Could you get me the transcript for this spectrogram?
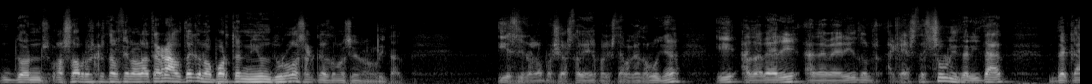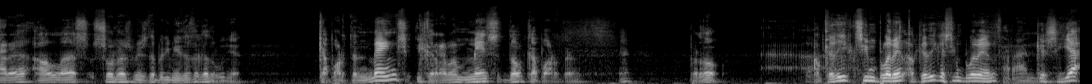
doncs, les obres que estan fent a la Terra Alta que no porten ni un duro a les arques de la Generalitat. I es dirà, no, però això està bé, perquè estem a Catalunya, i ha d'haver-hi ha d'haver-hi doncs, aquesta solidaritat de cara a les zones més deprimides de Catalunya, que aporten menys i que reben més del que aporten. Eh? Perdó, el que dic simplement, el que dic és simplement Ferran. que si, ha,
